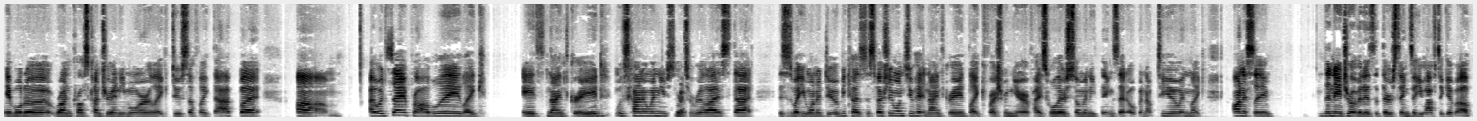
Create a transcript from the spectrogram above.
able to run cross country anymore, like do stuff like that. But um, I would say probably like eighth, ninth grade was kind of when you start to realize that this is what you want to do because especially once you hit ninth grade, like freshman year of high school, there's so many things that open up to you. And like honestly, the nature of it is that there's things that you have to give up.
